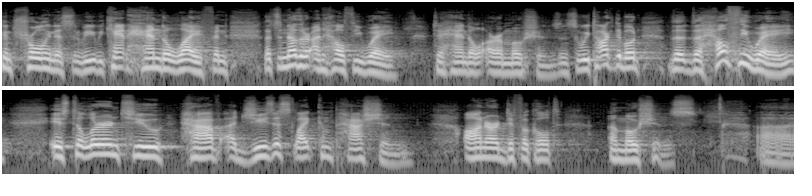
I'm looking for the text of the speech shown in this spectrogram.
controlling us and we, we can't handle life. And that's another unhealthy way to handle our emotions. And so we talked about the, the healthy way is to learn to have a Jesus like compassion on our difficult emotions. Uh,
